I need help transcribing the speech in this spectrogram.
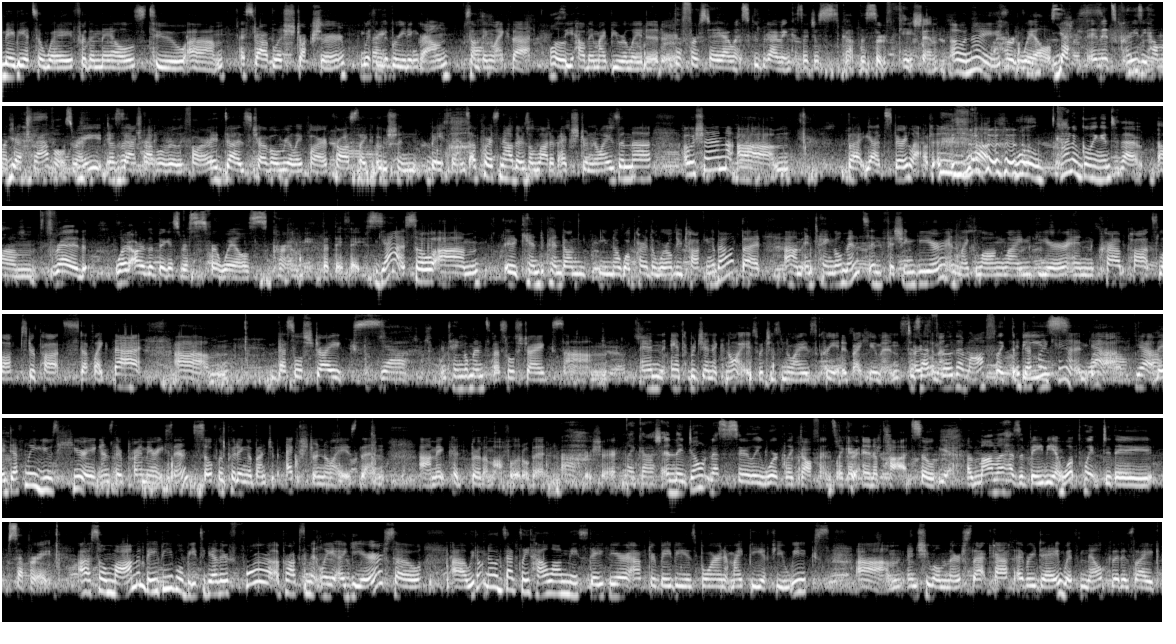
maybe it's a way for the males to um, establish structure within right. the breeding ground, something uh, like that. Well, See how they might be related. Or... The first day I went scuba diving because I just got this certification. Oh, nice. Heard whales. Yes. And it's crazy how much yes. it travels, right? Doesn't exactly. that travel really far? It does travel really far across like ocean basins. Of course, now there's a lot of extra noise in the ocean. Yeah. Um, but yeah, it's very loud. yeah. Well, kind of going into that um, thread, what are the biggest risks for whales currently that they face? Yeah, so um, it can depend on you know what part of the world you're talking about, but um, entanglements and fishing gear and like long line gear and crab pots, lobster pots, stuff like that. Um, vessel strikes. Yeah. Entanglements, vessel strikes, um, and anthropogenic noise, which is noise created by humans. Does that throw them off, like the it bees? definitely can. Wow. Yeah, yeah. They definitely use hearing as their primary sense. So if we're putting a bunch of extra noise, then um, it could throw them off a little bit, for sure. My gosh, and they don't necessarily work like dolphins, like Correct. in a pod. So Yeah. a mama has a baby. At what point do they separate? Uh, so mom and baby will be together for approximately a year. So uh, we don't know exactly how long they stay here after baby is born. It might be a few weeks. Um, and she will nurse that calf every day with milk that is like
